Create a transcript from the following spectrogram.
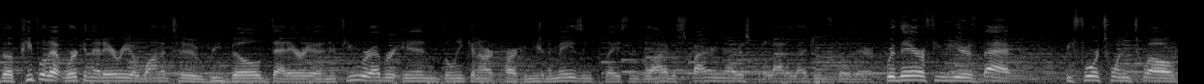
the people that work in that area wanted to rebuild that area. And if you were ever in the Lincoln Art Park, and it's an amazing place, and there's a lot of aspiring artists, but a lot of legends go there. We're there a few years back, before 2012.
